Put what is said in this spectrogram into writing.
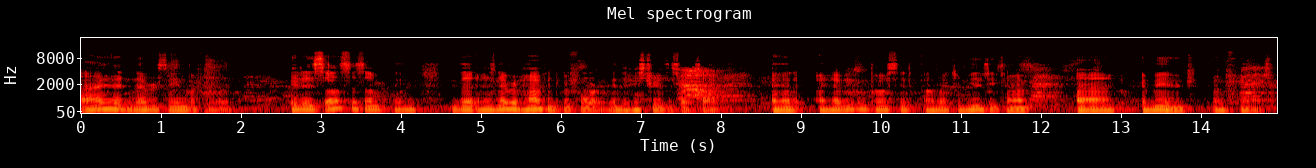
I had never seen before. It is also something that has never happened before in the history of this website, and I have even posted on my community tab an image of that.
